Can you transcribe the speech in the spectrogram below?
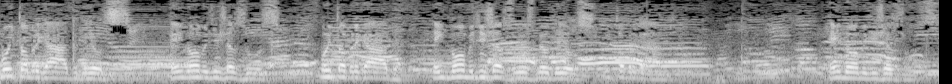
Muito obrigado, Deus. Em nome de Jesus. Muito obrigado. Em nome de Jesus, meu Deus. Muito obrigado. Em nome de Jesus.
